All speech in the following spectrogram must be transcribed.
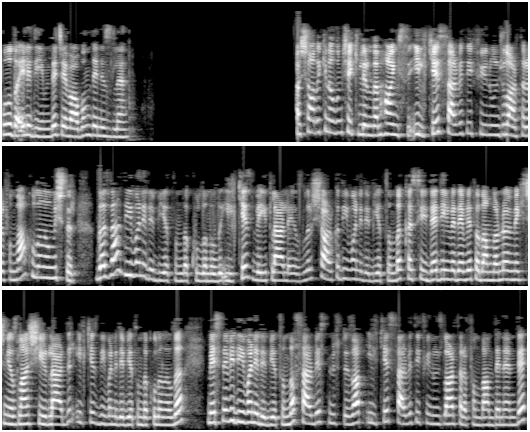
Bunu da elediğimde cevabım Denizli. Aşağıdaki nazım şekillerinden hangisi ilk kez Servet-i Fünuncular tarafından kullanılmıştır? Gazel divan edebiyatında kullanıldı ilk kez beyitlerle yazılır. Şarkı divan edebiyatında, kaside, din ve devlet adamlarını övmek için yazılan şiirlerdir. İlk kez divan edebiyatında kullanıldı. Mesnevi divan edebiyatında serbest müstezat ilk kez Servet-i Fünuncular tarafından denendi.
